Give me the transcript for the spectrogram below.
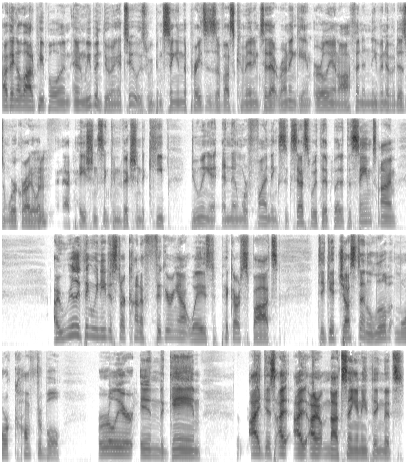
I think a lot of people, and, and we've been doing it too, is we've been singing the praises of us committing to that running game early and often. And even if it doesn't work right away, mm-hmm. that patience and conviction to keep doing it, and then we're finding success with it. But at the same time, I really think we need to start kind of figuring out ways to pick our spots to get Justin a little bit more comfortable earlier in the game. I just I, I I'm not saying anything that's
